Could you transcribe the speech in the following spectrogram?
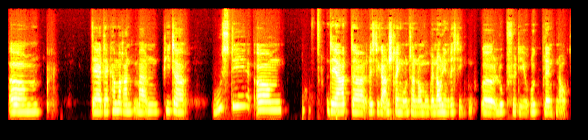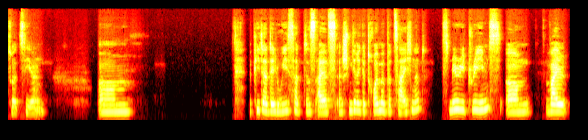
Ähm, der, der Kameramann Peter Wusty, ähm, der hat da richtige Anstrengungen unternommen, um genau den richtigen äh, Look für die Rückblenden auch zu erzielen. Ähm, Peter DeLuise hat es als äh, schmierige Träume bezeichnet. Smeary Dreams, ähm, weil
